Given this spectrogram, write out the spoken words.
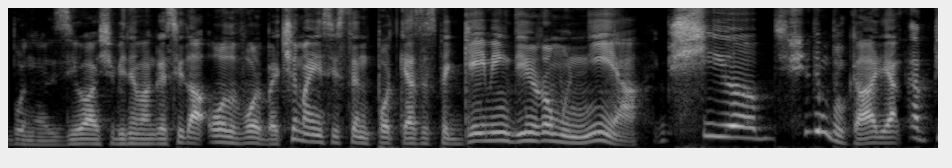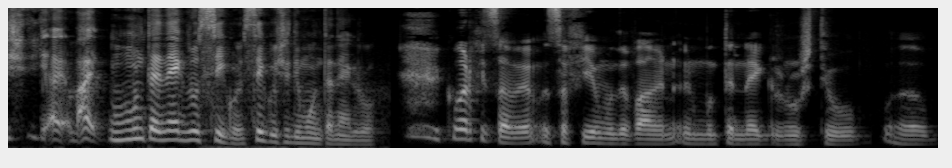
Bună ziua și bine v-am găsit la All Vorbe, cel mai insistent podcast despre gaming din România și, uh, și din Bulgaria, uh, și, uh, Muntenegru, sigur, sigur și din Muntenegru. Cum ar fi să, avem, să fim undeva în, în Muntenegru, nu știu, uh,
